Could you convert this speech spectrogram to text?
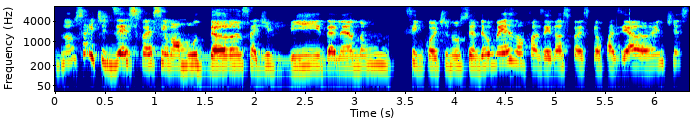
não sei te dizer se foi assim uma mudança de vida, né? Eu não, sim, continuo sendo eu mesma fazendo as coisas que eu fazia antes,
